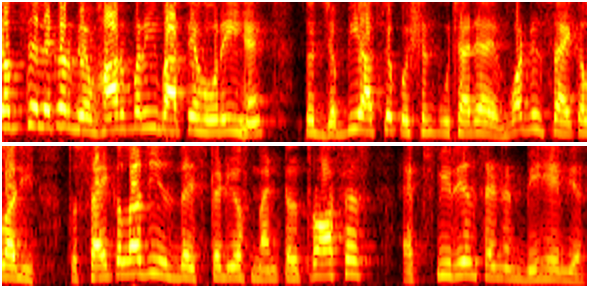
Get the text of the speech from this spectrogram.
तब से लेकर व्यवहार पर ही बातें हो रही हैं। तो जब भी आपसे क्वेश्चन पूछा जाए व्हाट इज़ साइकोलॉजी तो psychology is the study of mental process experience and behaviour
